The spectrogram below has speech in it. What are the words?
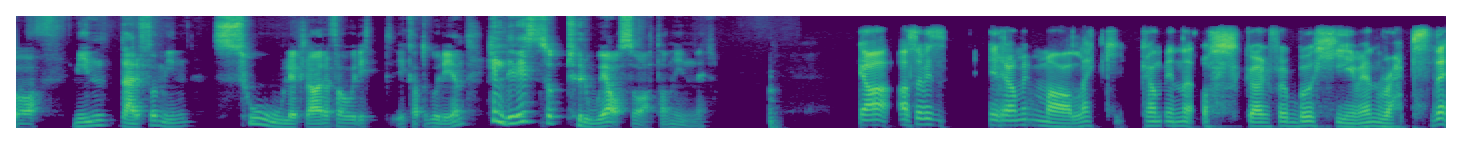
Og min, derfor min soleklare favoritt i kategorien. Heldigvis så tror jeg også at han vinner. Ja, altså hvis Rami Malek kan vinne Oscar for Bohemian Rhapsody,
